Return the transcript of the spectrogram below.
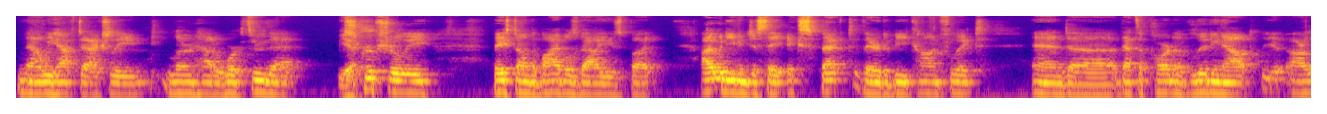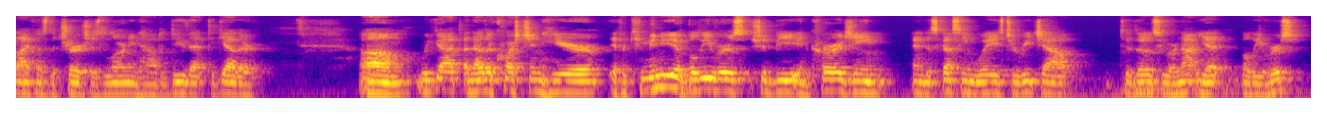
Now we have to actually learn how to work through that yes. scripturally based on the Bible's values. But I would even just say expect there to be conflict. And uh, that's a part of living out our life as the church is learning how to do that together. Um, we've got another question here. If a community of believers should be encouraging and discussing ways to reach out to those who are not yet believers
